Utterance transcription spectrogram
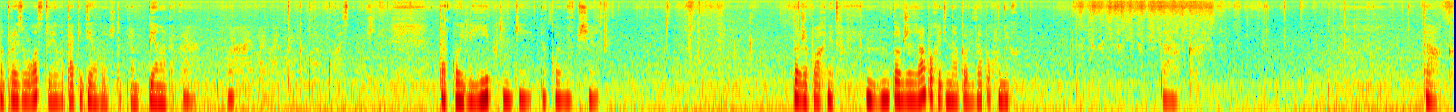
на производстве его так и делают, что прям пена такая. Ой, ой, ой, ой, какой он классненький. Такой липкенький, такой вообще. Тоже пахнет. Угу, тот же запах, одинаковый запах у них. Так. Так.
